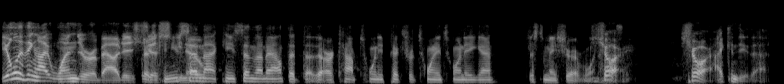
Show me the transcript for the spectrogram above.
the only thing i wonder about is Chris, just can you, you send know that can you send that out that, that our top 20 picks for 2020 again? Just to make sure everyone sure has. Sure, I can do that.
